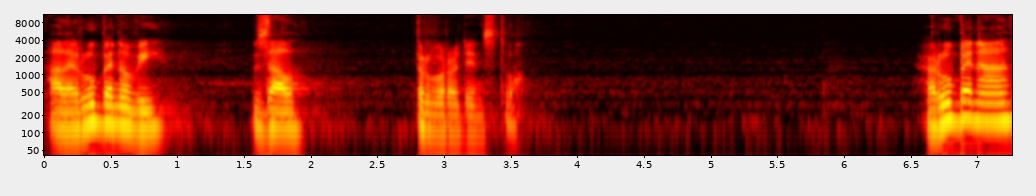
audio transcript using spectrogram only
ale Rúbenovi vzal prvorodenstvo. Rúbena,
